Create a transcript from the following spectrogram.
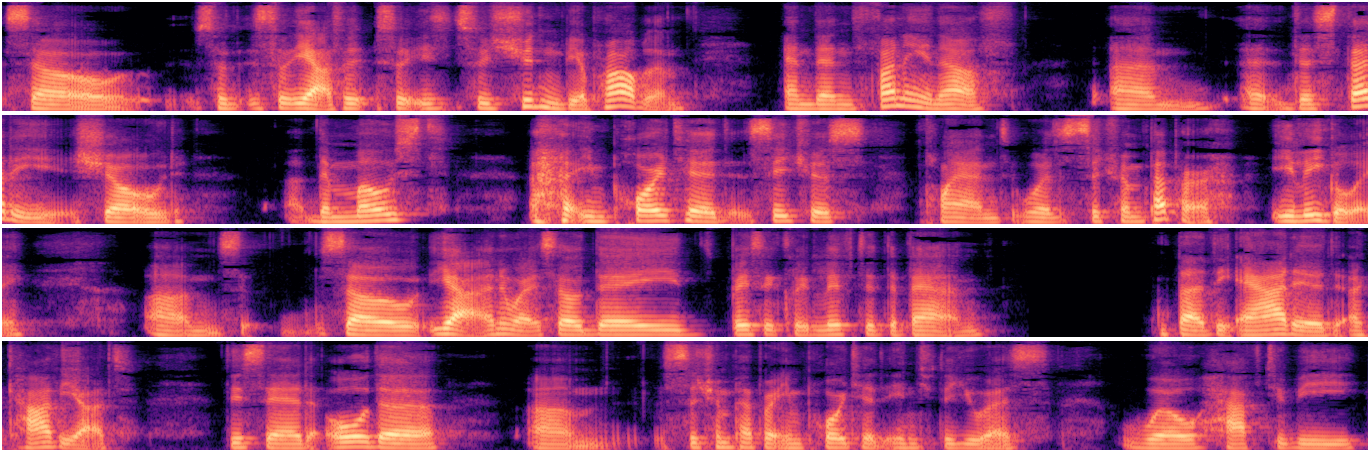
So, so, so yeah, so, so it, so it shouldn't be a problem. And then funny enough, um, uh, the study showed uh, the most imported citrus plant was Sichuan pepper illegally. Um, so, so, yeah, anyway, so they basically lifted the ban, but they added a caveat. They said all the um, Sichuan pepper imported into the U.S. will have to be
